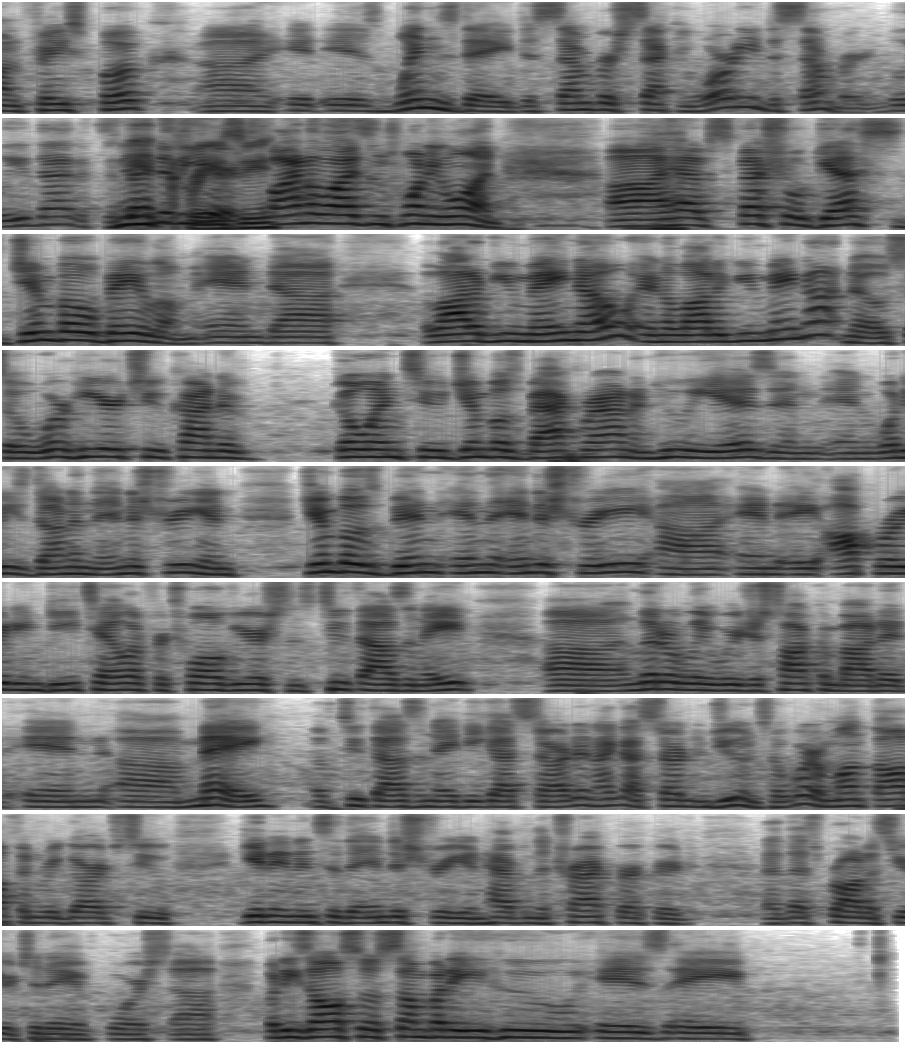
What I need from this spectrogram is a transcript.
On Facebook. Uh, it is Wednesday, December 2nd. We're already in December. You believe that? It's Isn't the end of the year. It's finalized in 21. Uh, I have special guests, Jimbo Balaam, and uh, a lot of you may know, and a lot of you may not know. So we're here to kind of go into Jimbo's background and who he is and, and what he's done in the industry. And Jimbo's been in the industry uh, and a operating detailer for 12 years since 2008. Uh, and literally, we were just talking about it in uh, May of 2008. He got started, and I got started in June. So we're a month off in regards to getting into the industry and having the track record that, that's brought us here today, of course. Uh, but he's also somebody who is a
